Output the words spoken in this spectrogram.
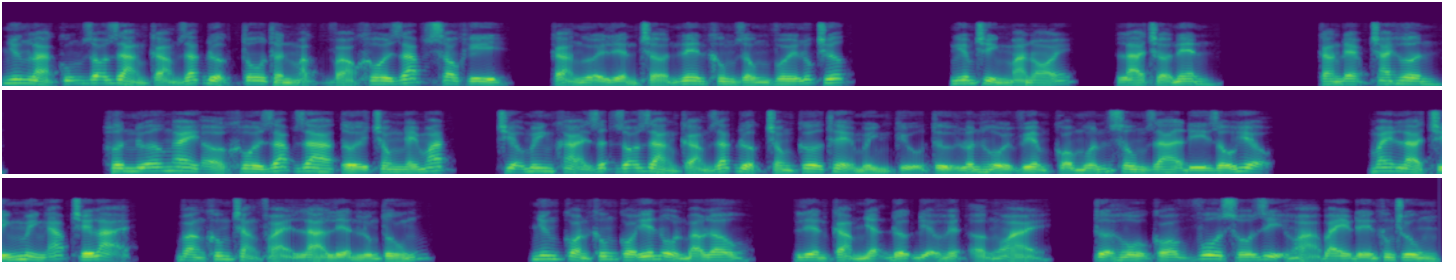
nhưng là cũng rõ ràng cảm giác được tô thần mặc vào khôi giáp sau khi, cả người liền trở nên không giống với lúc trước. Nghiêm chỉnh mà nói, là trở nên càng đẹp trai hơn. Hơn nữa ngay ở khôi giáp ra tới trong nháy mắt, triệu minh khải rất rõ ràng cảm giác được trong cơ thể mình cựu tử luân hồi viêm có muốn xông ra đi dấu hiệu. May là chính mình áp chế lại, bằng không chẳng phải là liền lúng túng nhưng còn không có yên ổn bao lâu, liền cảm nhận được địa huyệt ở ngoài, tựa hồ có vô số dị hỏa bay đến không trung.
